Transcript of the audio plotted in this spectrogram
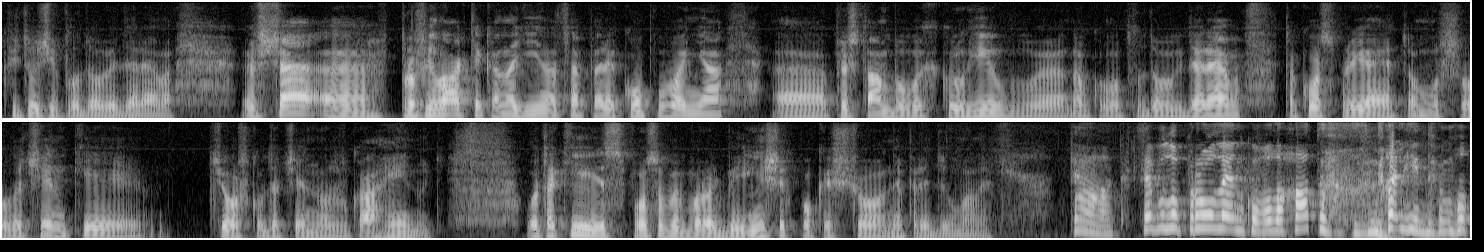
квітучі плодові дерева. Ще е, профілактика надійна це перекопування е, приштамбових кругів навколо плодових дерев. Також сприяє тому, що личинки цього шкодочинного жука гинуть. Отакі способи боротьби. Інших поки що не придумали. Так, це було про Оленку Волохату. Далі йдемо,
